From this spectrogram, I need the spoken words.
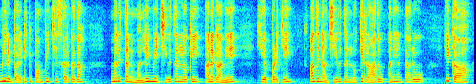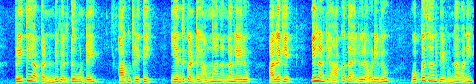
మీరు బయటికి పంపించేశారు కదా. మరి తను మళ్ళీ మీ జీవితంలోకి అనగానే ఎప్పటికీ అది నా జీవితంలోకి రాదు అని అంటారు. ఇక ప్రీతి అక్కడి నుండి వెళ్తూ ఉంటే ఆగు ప్రీతి ఎందుకంటే అమ్మా నాన్న లేరు. అలాగే ఇలాంటి ఆకతాయిలు రౌడీలు ఒక్కదానివే ఉన్నావని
